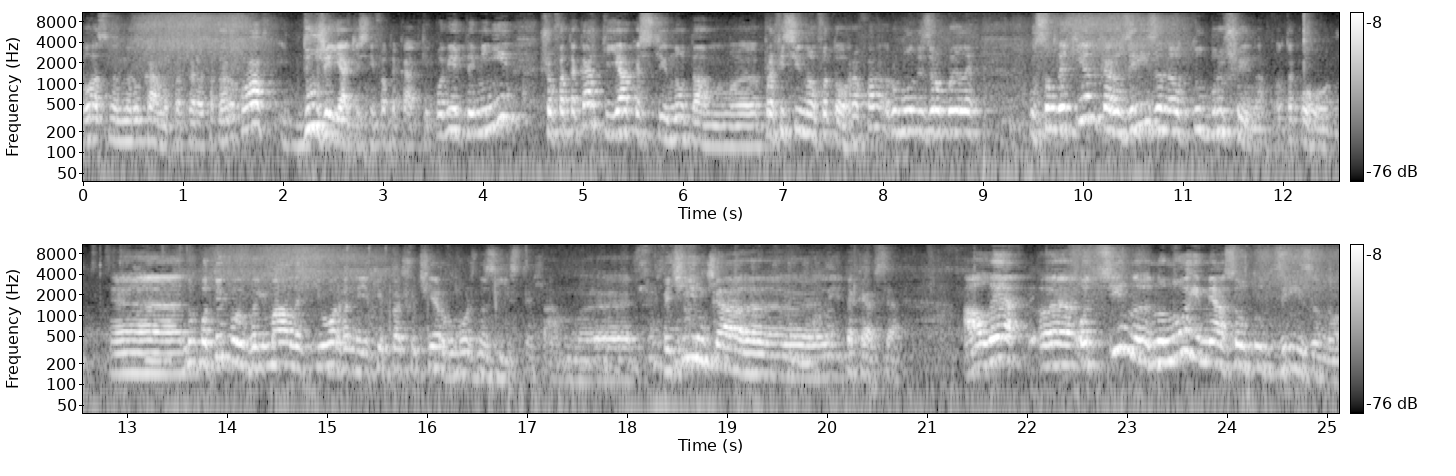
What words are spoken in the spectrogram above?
власними руками фотографував, дуже якісні фотокартки. Повірте мені, що фотокартки якості ну, там, е, професійного фотографа румуни зробили. У Солдатєнка розрізана от тут брушина, отакого. Е, ну, по типу виймали ті органи, які в першу чергу можна з'їсти. Там, е, печінка е, і таке все. Але е, оці ну, ноги м'ясо тут зрізано,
